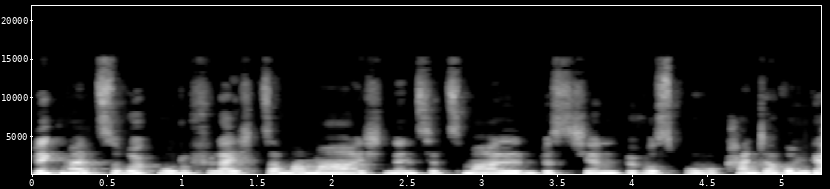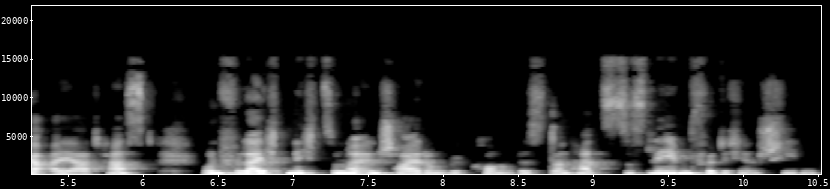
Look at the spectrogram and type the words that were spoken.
Blick mal zurück, wo du vielleicht, sagen wir mal, ich nenne es jetzt mal ein bisschen bewusst provokanter rumgeeiert hast und vielleicht nicht zu einer Entscheidung gekommen bist. Dann hat es das Leben für dich entschieden.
